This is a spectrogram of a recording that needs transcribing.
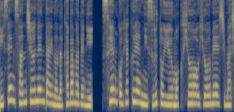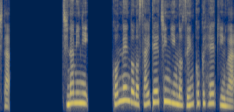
2030年代の半ばまでに1500円にするという目標を表明しました。ちなみに、今年度の最低賃金の全国平均は、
